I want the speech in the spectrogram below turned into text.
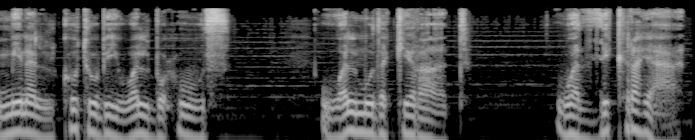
من الكتب والبحوث والمذكرات والذكريات.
